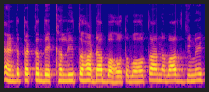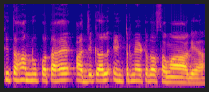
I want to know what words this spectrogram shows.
ਐਂਡ ਤੱਕ ਦੇਖਣ ਲਈ ਤੁਹਾਡਾ ਬਹੁਤ ਬਹੁਤ ਧੰਨਵਾਦ। ਜਿਵੇਂ ਕਿ ਤੁਹਾਨੂੰ ਪਤਾ ਹੈ ਅੱਜ ਕੱਲ ਇੰਟਰਨੈਟ ਦਾ ਸਮਾਂ ਆ ਗਿਆ।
